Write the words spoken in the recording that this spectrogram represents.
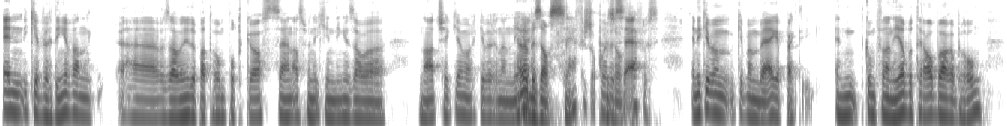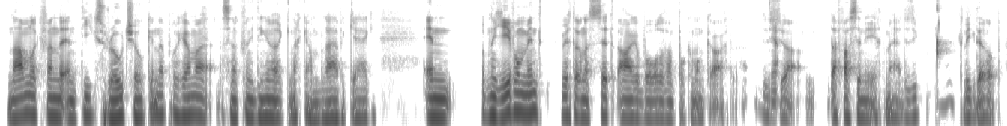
En ik heb er dingen van... eh, we zouden nu de patroon-podcast zijn als we geen dingen zouden nachecken, maar ik heb er een... Ja, ene- we hebben zelfs cijfers We hebben cijfers. En ik heb hem, ik heb hem bijgepakt. En het komt van een heel betrouwbare bron, namelijk van de Antiques Roadshow kinderprogramma. Dat zijn ook van die dingen waar ik naar kan blijven kijken. En op een gegeven moment werd er een set aangeboden van Pokémon-kaarten. Dus Ja. ja. dat fascineert mij. Dus ik klik daarop.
